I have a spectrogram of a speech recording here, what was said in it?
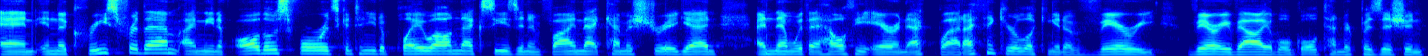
And in the crease for them, I mean, if all those forwards continue to play well next season and find that chemistry again, and then with a healthy Aaron Ekblad, I think you're looking at a very, very valuable goaltender position.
